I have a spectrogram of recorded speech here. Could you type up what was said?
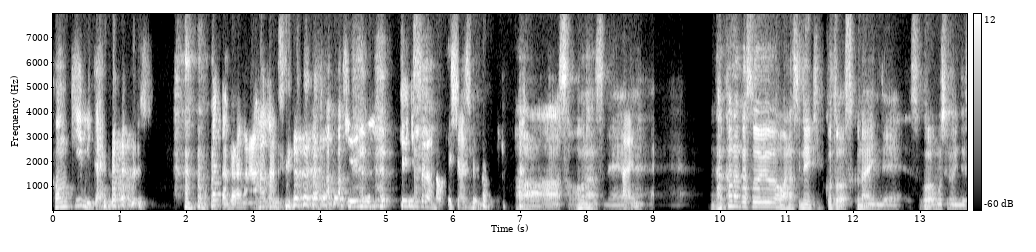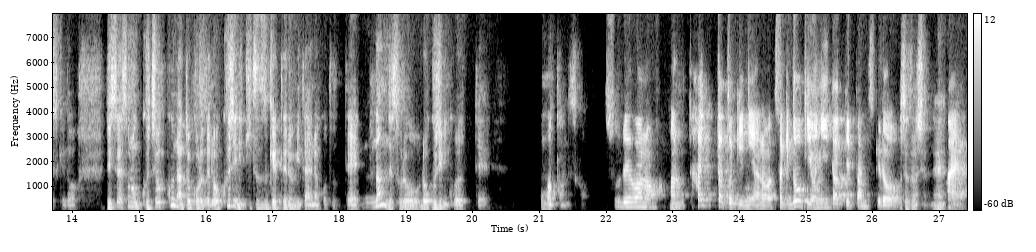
本気みたいな。なんかガラガラと急に、急に姿を消し始めた。ああ、そうなんですね。はいなかなかそういうお話ね、聞くことは少ないんで、すごい面白いんですけど、実際その愚直なところで6時に来続けてるみたいなことって、なんでそれを6時に来ようって思ったんですか？それはあの、あの入った時に、あの、さっき同期4人いたって言ったんですけどおっ、しゃってましたよね。はい。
